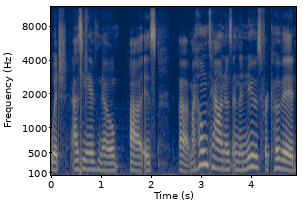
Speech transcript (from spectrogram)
which as you may know, uh, is uh, my hometown was in the news for COVID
